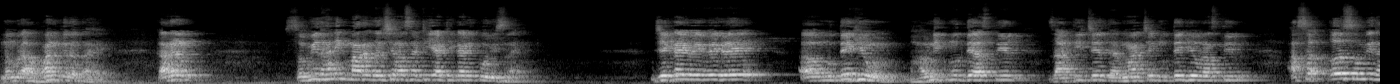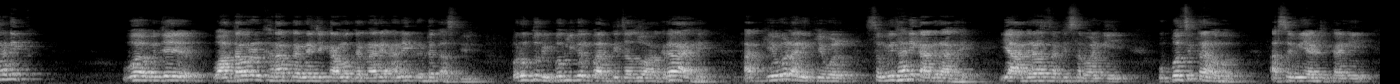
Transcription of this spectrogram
नम्र आव्हान करत आहे. कारण संविधानिक मार्गदर्शनासाठी या ठिकाणी कोणीच नाही. जे काही वेगवेगळे मुद्दे घेऊन भावनिक मुद्दे असतील जातीचे धर्माचे मुद्दे घेऊन असतील असं असंविधानिक व म्हणजे वातावरण खराब करण्याची कामं करणारे अनेक घटक असतील. परंतु रिपब्लिकन पार्टीचा जो आग्रह आहे हा केवळ आणि केवळ संविधानिक आग्रह आहे. या आग्रहासाठी सर्वांनी उपस्थित राहावं असं मी या ठिकाणी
